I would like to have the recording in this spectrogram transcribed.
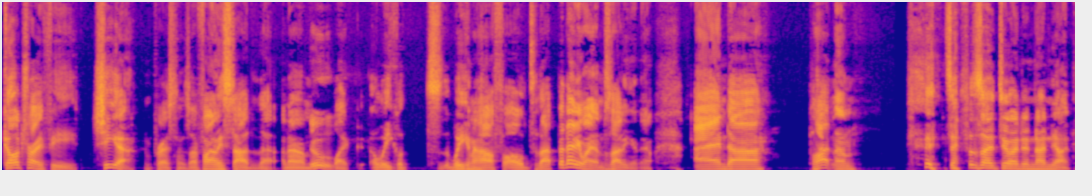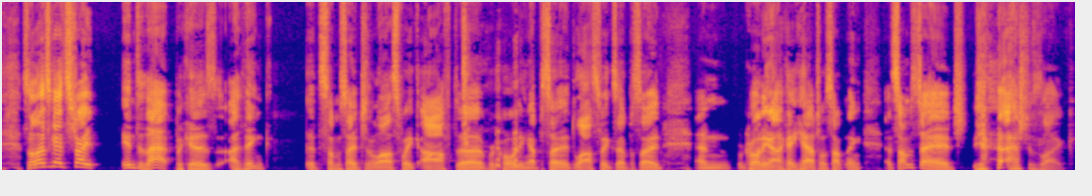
gold trophy, Tchia impressions. I finally started that. I know I'm Ooh. like a week or a week and a half old to that, but anyway, I'm starting it now. And uh platinum, it's episode 299. So let's get straight into that because I think at some stage in the last week after recording episode last week's episode and recording Arcade Couch or something, at some stage Ash was like,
